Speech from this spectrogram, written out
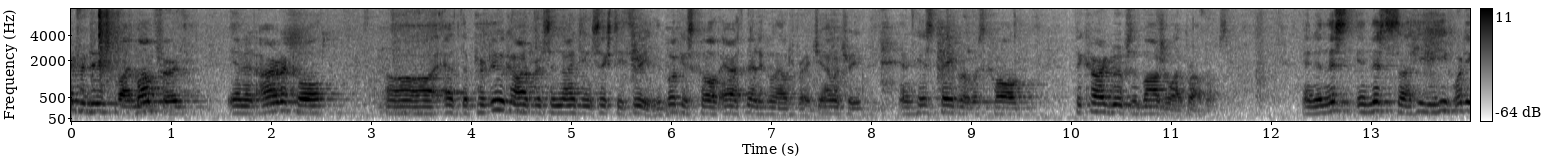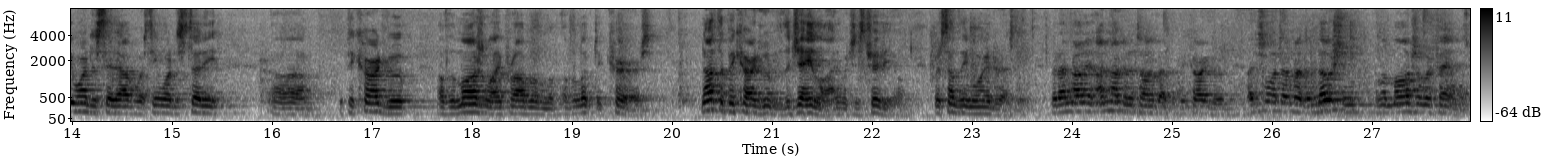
Introduced by Mumford in an article uh, at the Purdue Conference in 1963. The book is called Arithmetical Algebraic Geometry, and his paper was called Picard Groups of Moduli Problems. And in this, in this uh, he, he, what he wanted to set out was he wanted to study uh, the Picard group of the moduli problem of, of elliptic curves. Not the Picard group of the J-line, which is trivial, but something more interesting. But I'm not, I'm not going to talk about the Picard group. I just want to talk about the notion of a modular family.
